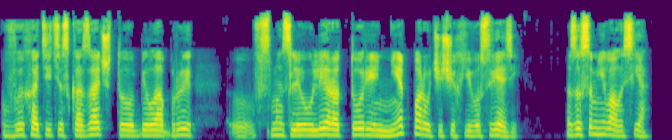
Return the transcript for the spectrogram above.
«Вы хотите сказать, что Белобры, э, в смысле у Лера Тори, нет порочащих его связей?» — засомневалась я.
